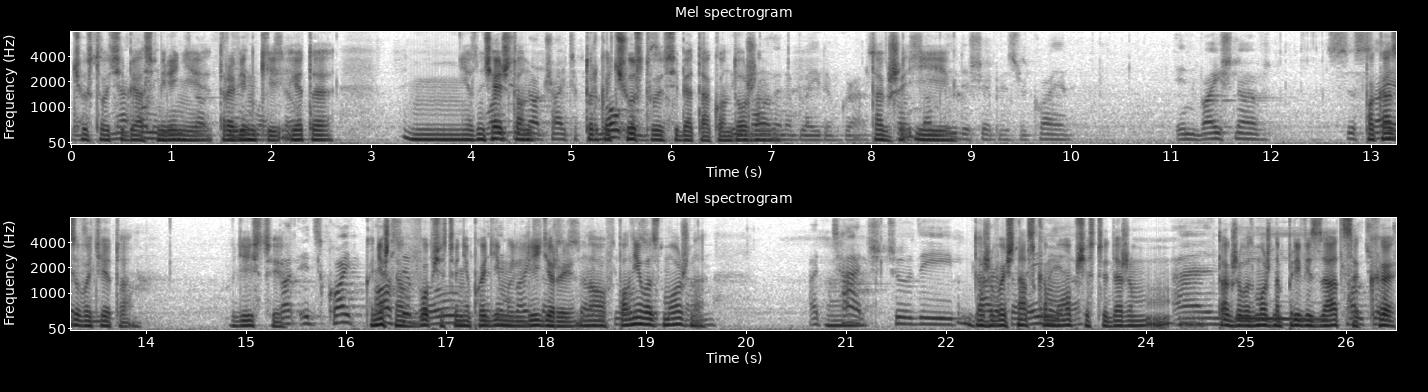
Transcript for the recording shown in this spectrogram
чувствовать себя смирение травинки, и это не означает, что он только чувствует себя так, он должен также и показывать это в действиях. Конечно, в обществе необходимы лидеры, но вполне возможно, э, даже в вайшнавском обществе, даже также возможно привязаться к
